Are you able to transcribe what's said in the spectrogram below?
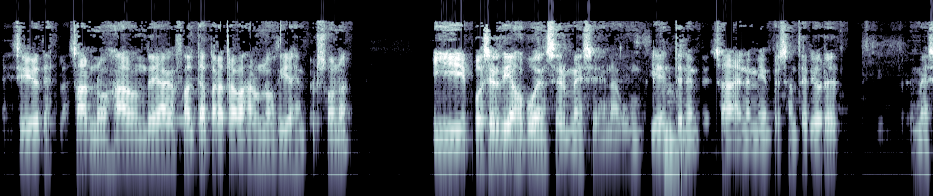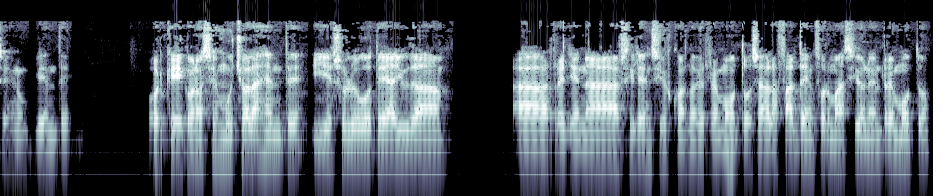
Es decir, desplazarnos a donde haga falta para trabajar unos días en persona. Y puede ser días o pueden ser meses. En algún cliente, en, empresa, en mi empresa anterior, estuvimos tres meses en un cliente. Porque conoces mucho a la gente y eso luego te ayuda a rellenar silencios cuando hay remoto. O sea, la falta de información en remoto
